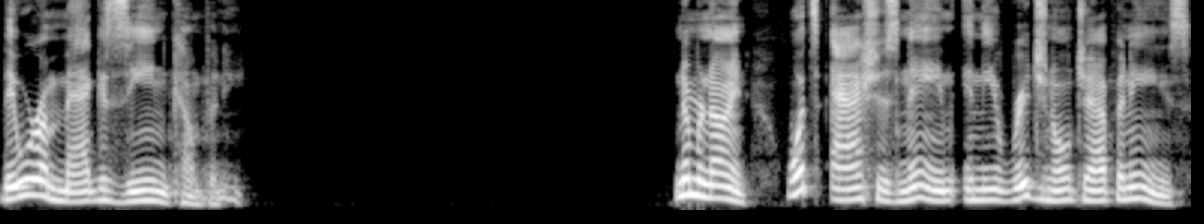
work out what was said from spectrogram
They were a magazine company. Number 9. What's Ash's name in the original Japanese?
